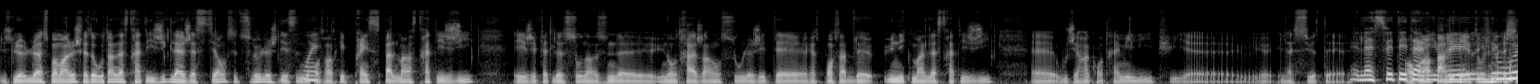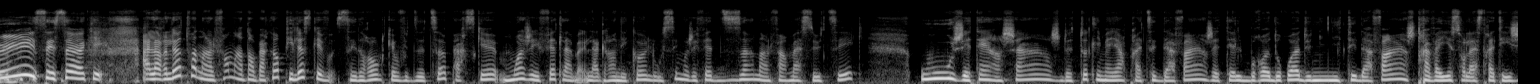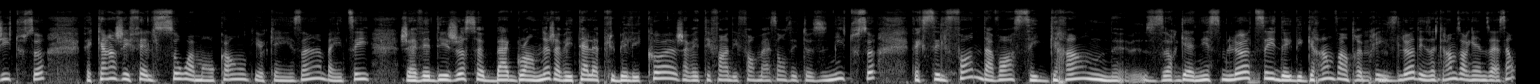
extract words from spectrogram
à ce moment-là, je faisais autant de la stratégie que de la gestion, si tu veux. Là, je décidé de me concentrer principalement en stratégie et j'ai fait le saut dans une, une autre agence où j'étais responsable de, uniquement de la stratégie, euh, où j'ai rencontré Amélie, puis euh, la suite. Euh, la suite est on arrivée. Va en parler bientôt, oui, c'est ça, OK. Alors là, toi, dans le fond, dans ton parcours, puis là, c'est drôle que vous dites ça parce que moi, j'ai fait la, la grande école aussi. Moi, j'ai fait 10 ans dans le pharmaceutique où j'étais en charge de toutes les meilleures pratiques d'affaires. J'étais le bras droit d'une unité d'affaires. Je travaillais sur la stratégie, tout ça. Fait quand j'ai fait le saut à mon compte il y a 15 ans, ben tu sais, j'avais déjà ce background-là. J'avais été à la plus belle école, j'avais été faire des formations aux États-Unis, tout ça. Fait que c'est le fun d'avoir ces grands organismes-là, tu sais, des, des grandes entreprises-là, des grandes organisations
